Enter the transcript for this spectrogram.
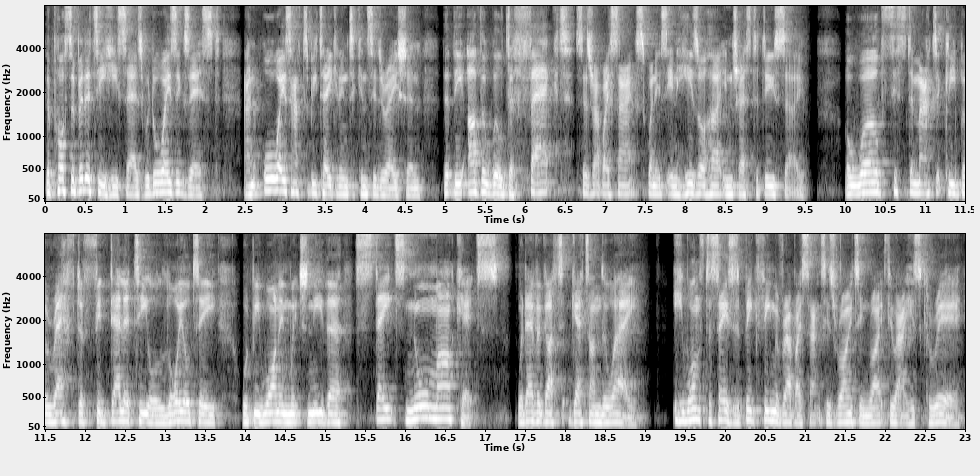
The possibility, he says, would always exist and always have to be taken into consideration that the other will defect, says Rabbi Sacks, when it's in his or her interest to do so. A world systematically bereft of fidelity or loyalty would be one in which neither states nor markets would ever get, get underway. He wants to say, this is a big theme of Rabbi Sacks's writing right throughout his career.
